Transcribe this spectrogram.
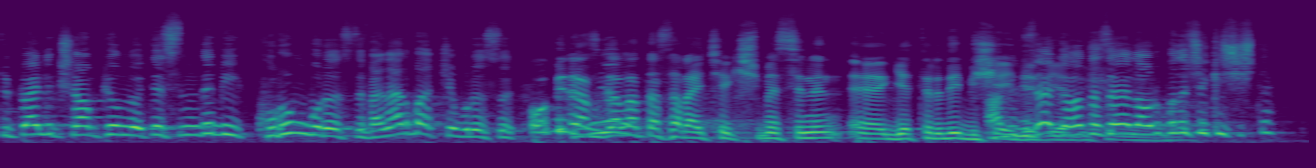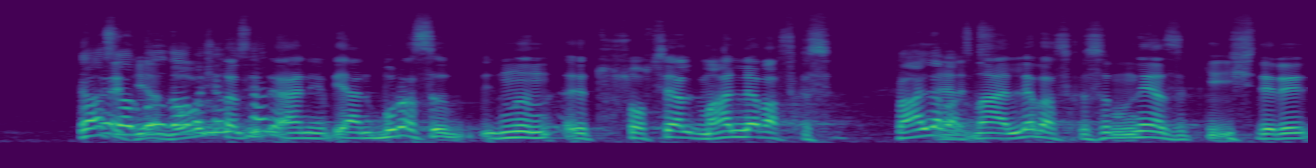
Süper Lig şampiyonunun ötesinde bir kurum burası Fenerbahçe burası. O biraz Bilmiyorum. Galatasaray çekişmesinin e, getirdiği bir şeydi Abi güzel Galatasaray'la. Avrupa'da çekiş işte. Evet Galatasaray ya Avrupa'da daha doğru başarılı tabii sen. de hani yani burasının e, sosyal mahalle baskısı. Mahalle Yani baskısı. Mahalle baskısı ne yazık ki işleri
